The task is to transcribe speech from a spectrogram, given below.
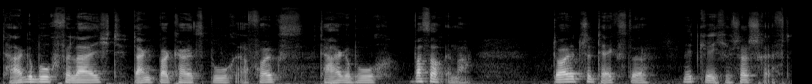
Tagebuch vielleicht, Dankbarkeitsbuch, Erfolgstagebuch, was auch immer. Deutsche Texte mit griechischer Schrift.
